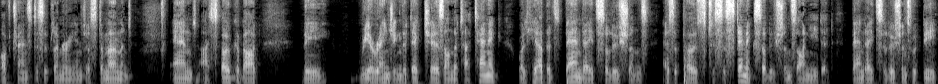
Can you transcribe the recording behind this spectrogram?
of transdisciplinary in just a moment. And I spoke about the rearranging the deck chairs on the Titanic. Well, here the band-aid solutions as opposed to systemic solutions are needed. Band-aid solutions would be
